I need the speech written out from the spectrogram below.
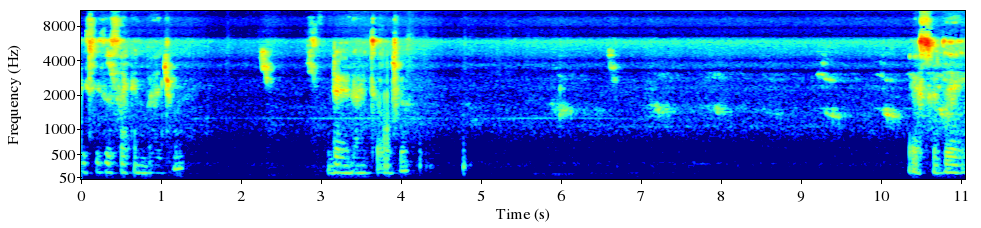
This is the second bedroom that I told you. Yesterday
